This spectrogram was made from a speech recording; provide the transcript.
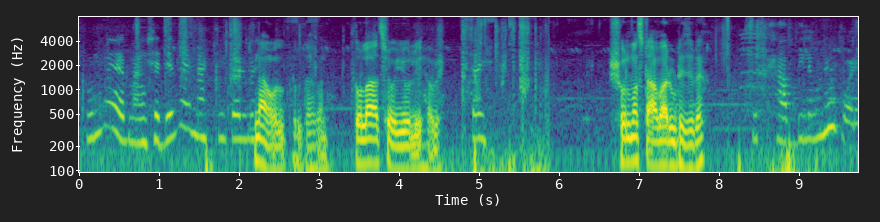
তুলবে? মাংসে দেবে না কি করবে? না ওল তুলতে হবে না। তোলা আছে ওই ওলই হবে। তাই। শোল মাছটা আবার উঠেছে দেখ খাপ দিলে মনে হয় পড়ে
